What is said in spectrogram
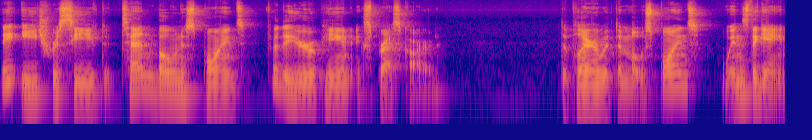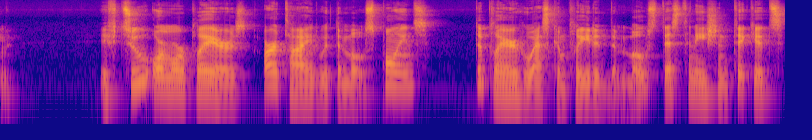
they each received 10 bonus points for the European Express card. The player with the most points wins the game. If two or more players are tied with the most points, the player who has completed the most destination tickets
